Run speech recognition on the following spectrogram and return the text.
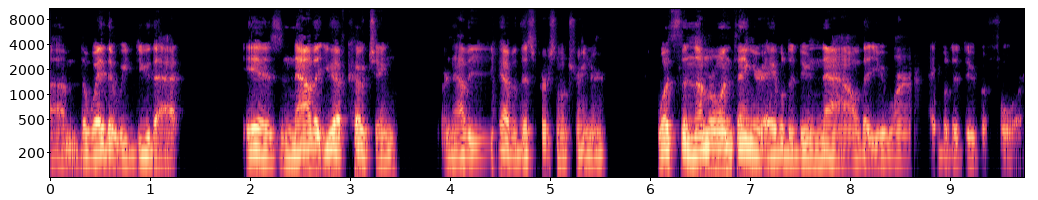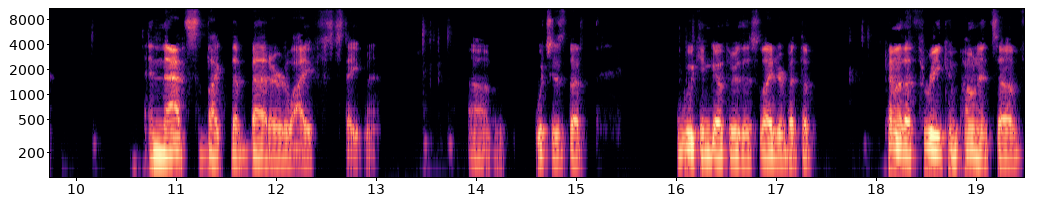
Um, the way that we do that is now that you have coaching, or now that you have this personal trainer, what's the number one thing you're able to do now that you weren't able to do before? And that's like the better life statement, um, which is the we can go through this later, but the kind of the three components of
